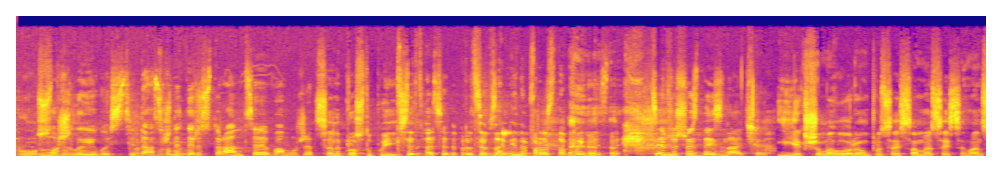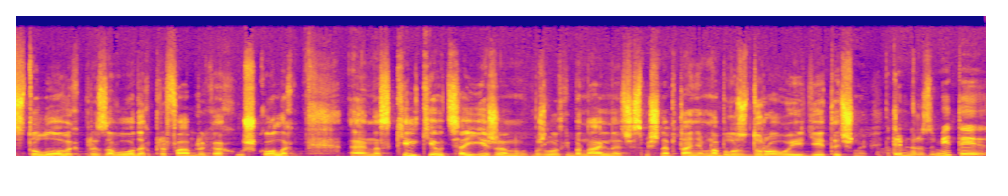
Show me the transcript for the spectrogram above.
простору. можливості. Так, да. Сходити в ресторан це вам уже Це не просто поїсти. це, це не про це взагалі не просто поїсти. Це вже щось десь значило. І якщо ми говоримо про цей саме цей сегмент столових при заводах, при фабриках, у школах, е, наскільки оця їжа, ну можливо, таке банальне чи смішне питання, вона була здоровою і дієтичною? Потрібно розуміти,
